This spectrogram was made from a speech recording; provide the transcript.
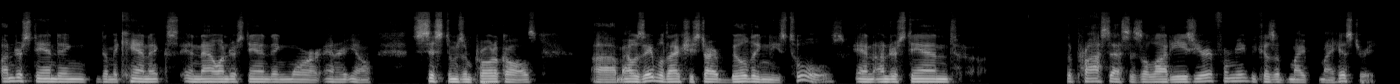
understanding the mechanics and now understanding more and you know systems and protocols um, i was able to actually start building these tools and understand the process is a lot easier for me because of my my history.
